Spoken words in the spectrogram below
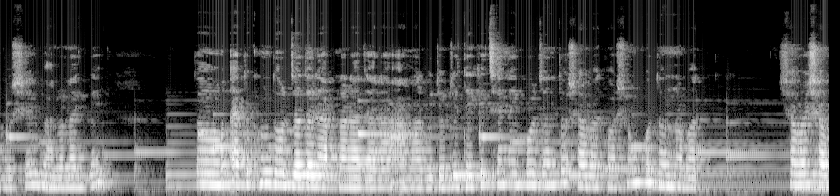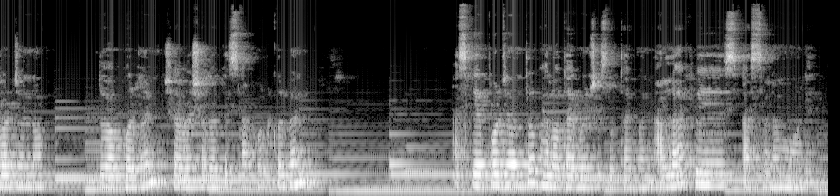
অবশ্যই ভালো লাগবে। তো এতক্ষণ ধৈর্য ধরে আপনারা যারা আমার ভিডিওটি দেখেছেন এই পর্যন্ত, সবাইকে অসংখ্য ধন্যবাদ। সবাই সবার জন্য দোয়া করবেন, সবাই সবাইকে সাপোর্ট করবেন। আজকে এ পর্যন্ত, ভালো থাকবেন, সুস্থ থাকবেন। আল্লাহ হাফিজ, আসসালামু আলাইকুম।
